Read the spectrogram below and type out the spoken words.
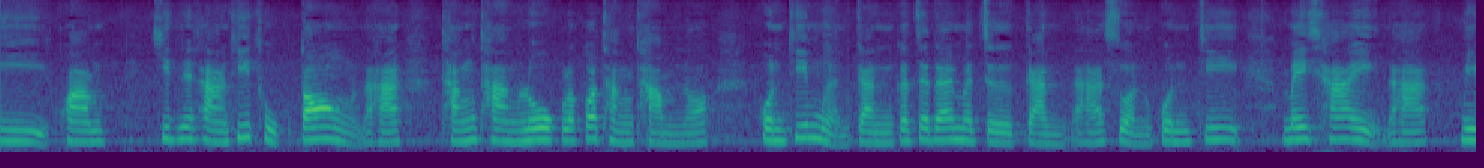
ดี ความคิดในทางที่ถูกต้องนะคะ ทั้งทางโลกแล้วก็ทางธรรมเนาะคนที่เหมือนกันก็จะได้มาเจอกันนะคะ ส่วนคนที่ไม่ใช่นะคะ มี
